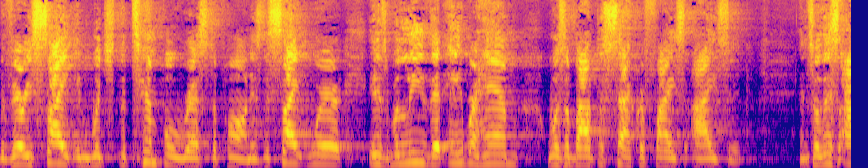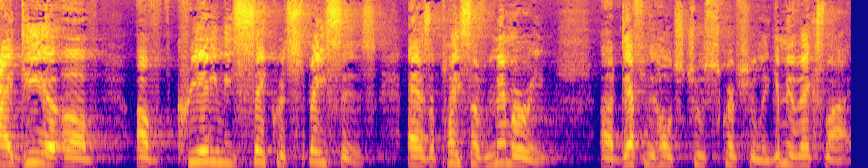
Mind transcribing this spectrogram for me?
The very site in which the temple rests upon is the site where it is believed that Abraham was about to sacrifice Isaac. And so, this idea of, of creating these sacred spaces as a place of memory uh, definitely holds true scripturally. Give me the next slide.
